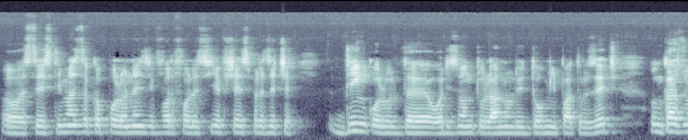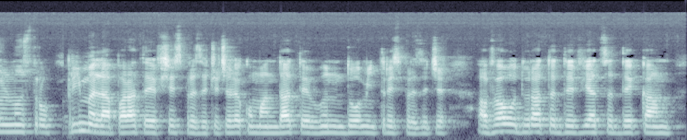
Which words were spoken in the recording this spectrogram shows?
Uh, se estimează că polonezii vor folosi F-16 dincolo de orizontul anului 2040. În cazul nostru, primele aparate F-16, cele comandate în 2013, aveau o durată de viață de cam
